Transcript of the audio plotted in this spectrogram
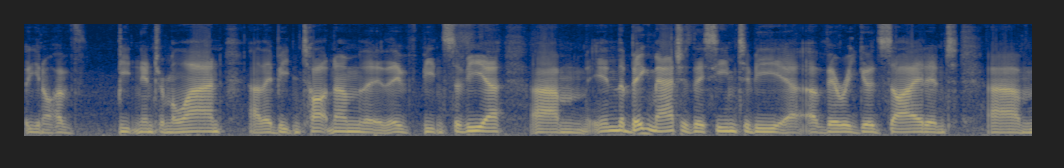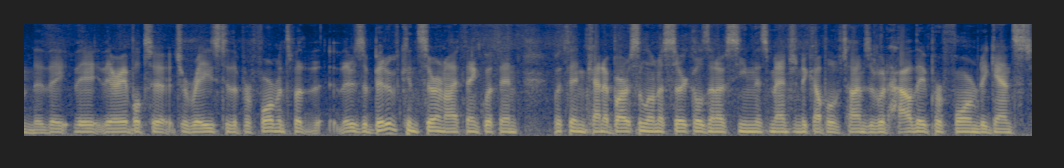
you know, have beaten Inter Milan. Uh, they've beaten Tottenham. They, have beaten Sevilla. Um, in the big matches, they seem to be a, a very good side, and um, they, they they're able to, to raise to the performance. But th- there's a bit of concern, I think, within within kind of Barcelona circles, and I've seen this mentioned a couple of times about how they performed against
